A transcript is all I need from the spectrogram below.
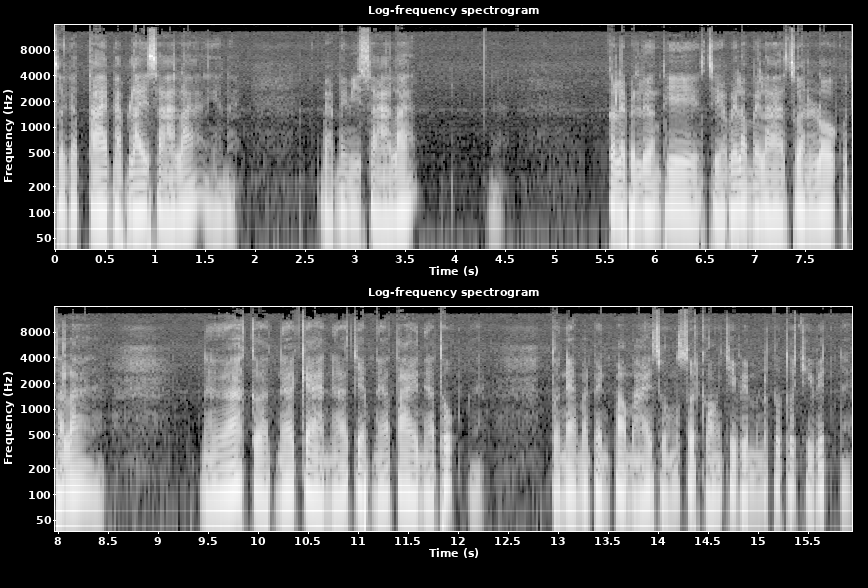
สุดก็ตายแบบไร้สาระอย่างเงี้นะแบบไม่มีสาระ ก็เลยเป็นเรื่องที่เสียเวลาเวลาส่วนโลกุตละเนื้อเกิดเนื้อแก่เนื้อเจ็บเนื้อตายเนื้อทุกข์ตัวเนี้ยมันเป็นเป้าหมายสูงสุดของชีวิตมนุษย์ทุกๆชีวิตนะ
